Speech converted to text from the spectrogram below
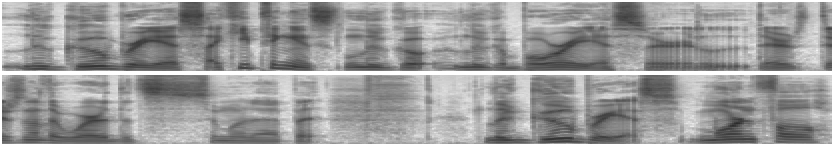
Lugubrious. I keep thinking it's Lugo- lugubrious, or there's there's another word that's similar to that, but lugubrious, mournful,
